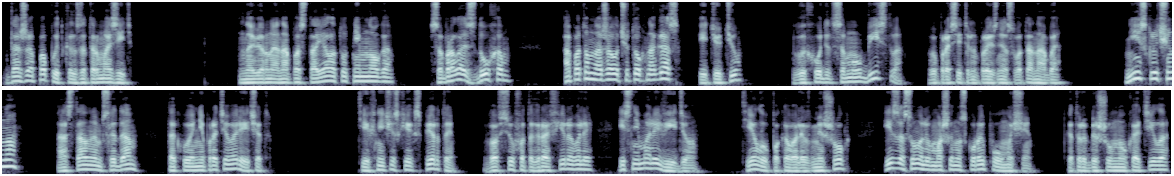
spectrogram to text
даже о попытках затормозить. Наверное, она постояла тут немного, собралась с духом, а потом нажала чуток на газ и тю-тю. «Выходит, самоубийство?» — вопросительно произнес Ватанабе. «Не исключено. Оставленным следам такое не противоречит». Технические эксперты вовсю фотографировали и снимали видео. Тело упаковали в мешок и засунули в машину скорой помощи, которая бесшумно укатила,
